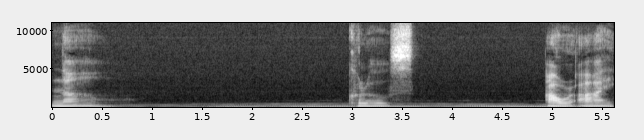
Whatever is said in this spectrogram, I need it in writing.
Now, close our eyes.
